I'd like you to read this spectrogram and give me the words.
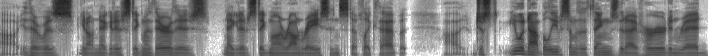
uh, there was you know negative stigma there. There's negative stigma around race and stuff like that, but uh, just you would not believe some of the things that I've heard and read.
